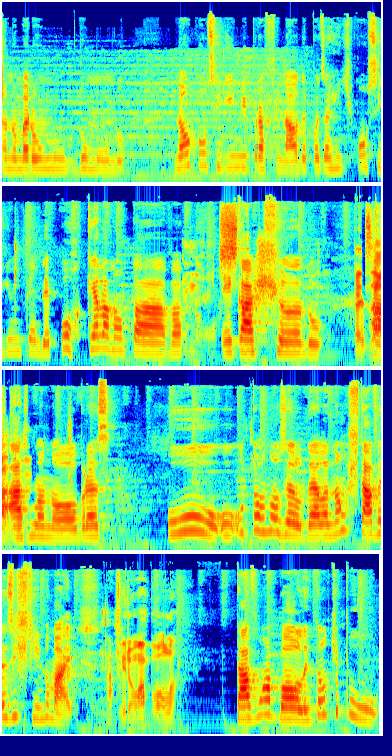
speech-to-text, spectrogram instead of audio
a número um do mundo, não conseguindo ir para a final. Depois a gente conseguiu entender por que ela não estava encaixando a, as né? manobras. O, o, o, tornozelo dela não estava existindo mais. Ela virou uma bola. tava uma bola. Então, tipo,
